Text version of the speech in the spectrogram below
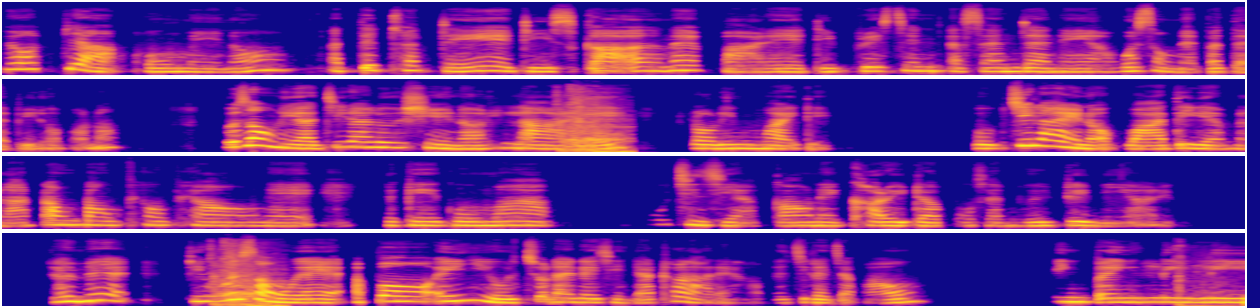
ပြောပြအောင်မယ်နော်အတစ်ထွက်တဲ့ဒီ scar နဲ့ပါတဲ့ဒီ prison ascendant နဲ့ကဝတ်စုံနဲ့ပတ်သက်ပြီးတော့ပေါ့နော်ဝတ်စုံတွေကကြည့်လိုက်လို့ရှိရင်တော့လှတယ်တော်တော်လေးမိုက်တယ်ဟိုကြည့်လိုက်ရင်တော့ကွာသိတယ်မလားတောင်းတောင်းဖြောင်းဖြောင်းနဲ့တကယ်ကိုမှဟိုချင်စရာကောင်းတဲ့ character ပုံစံမျိုးတွေ့မြင်ရတယ်ဒါပေမဲ့ဒီဝတ်စုံရဲ့အပေါ်အင်ကြီးကိုချွတ်လိုက်တဲ့အချိန်ကျထွက်လာတဲ့ဟာကိုလည်းကြည့်လိုက်ကြပါဦး ပိန်ပိန်လီလီ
